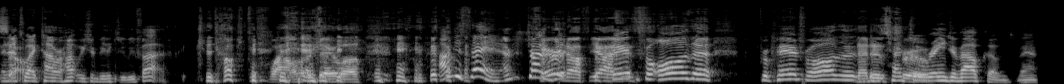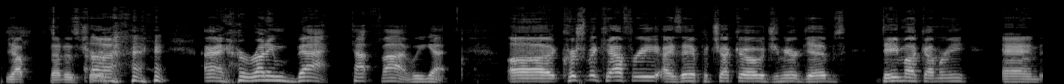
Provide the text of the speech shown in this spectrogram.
And that's So- why Tyler Huntley should be the QB five. Wow, okay, well. I'm just saying. I'm just trying Fair to get enough, yeah, prepared for all the prepared for all the, That the is potential true. range of outcomes, man. Yep, that is true. Uh, all right, running back top five. We got? Uh, Christian McCaffrey, Isaiah Pacheco, Jahmyr Gibbs, Dave Montgomery, and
